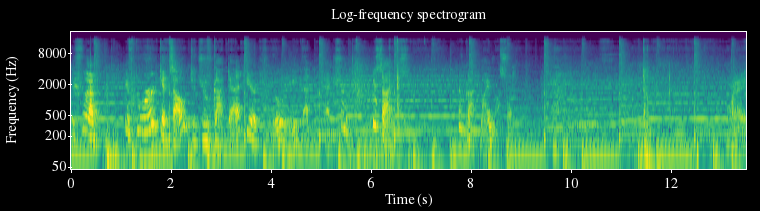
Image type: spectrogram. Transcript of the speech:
If, uh, if the word gets out that you've got that here, you'll need that protection. Besides, I've got my muscle. All right.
